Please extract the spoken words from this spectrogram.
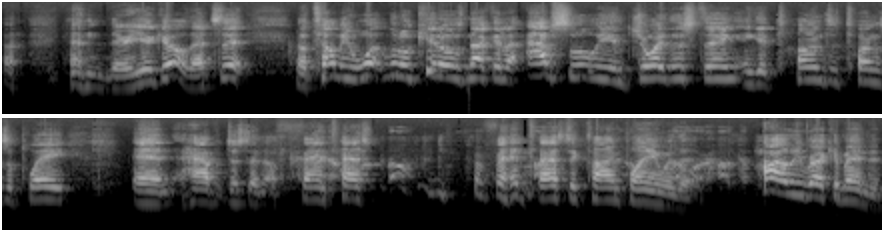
about? and there you go. That's it. Now tell me what little kiddo is not going to absolutely enjoy this thing and get tons and tons of play and have just a, a fantastic, fantastic time playing with it. Highly recommended.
